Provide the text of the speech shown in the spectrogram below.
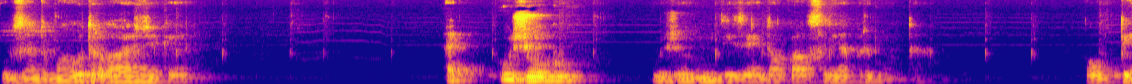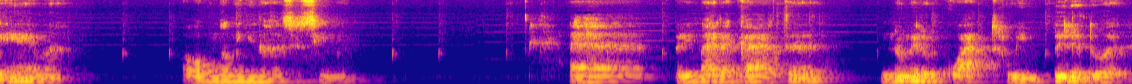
usando uma outra lógica, o jogo, o jogo me dizer então qual seria a pergunta ou o tema, ou alguma linha de raciocínio. A primeira carta, número 4, o Imperador.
